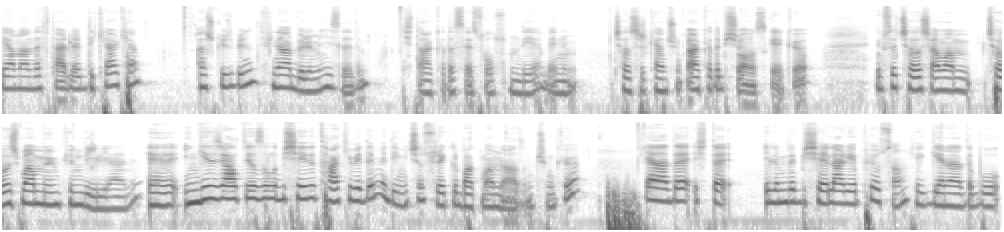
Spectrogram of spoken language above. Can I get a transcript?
bir yandan defterleri dikerken Aşk 101'in final bölümünü izledim. İşte arkada ses olsun diye benim çalışırken çünkü arkada bir şey olması gerekiyor. Yoksa çalışamam, çalışmam mümkün değil yani. Ee, İngilizce altyazılı bir şeyi de takip edemediğim için sürekli bakmam lazım çünkü. Genelde işte elimde bir şeyler yapıyorsam ki genelde bu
